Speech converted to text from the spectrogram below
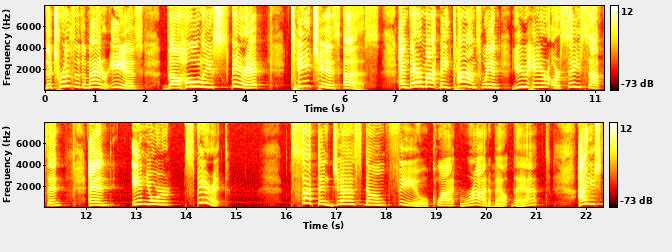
The truth of the matter is, the Holy Spirit teaches us. And there might be times when you hear or see something and in your spirit something just don't feel quite right about that. I used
